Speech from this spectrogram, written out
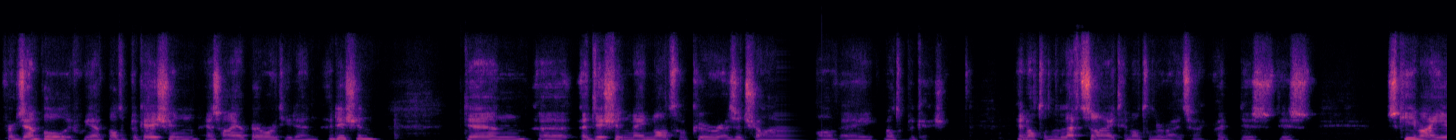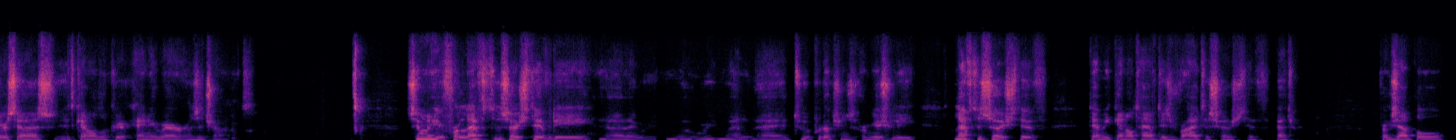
For example, if we have multiplication as higher priority than addition, then uh, addition may not occur as a child of a multiplication. And not on the left side and not on the right side, right? This, this schema here says it cannot occur anywhere as a child. Similarly, for left associativity, uh, when uh, two productions are mutually left associative, then we cannot have this right associative pattern. For example,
